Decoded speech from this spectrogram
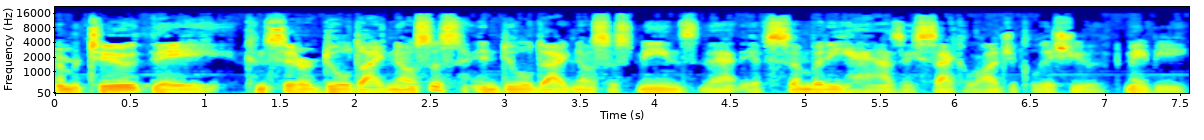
Number two, they consider dual diagnosis, and dual diagnosis means that if somebody has a psychological issue, maybe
